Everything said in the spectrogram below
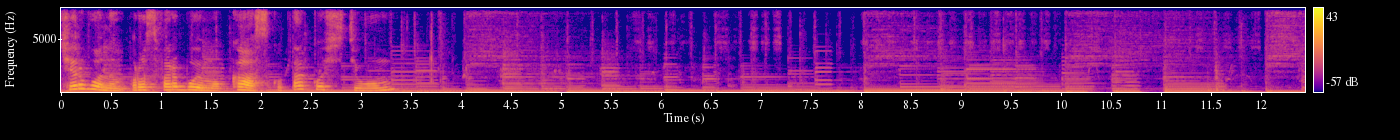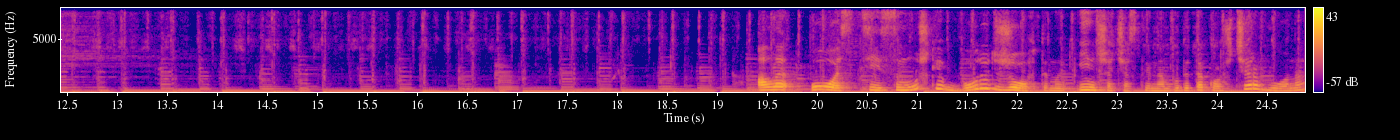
Червоним розфарбуємо каску та костюм. Але ось ці смужки будуть жовтими, інша частина буде також червона.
